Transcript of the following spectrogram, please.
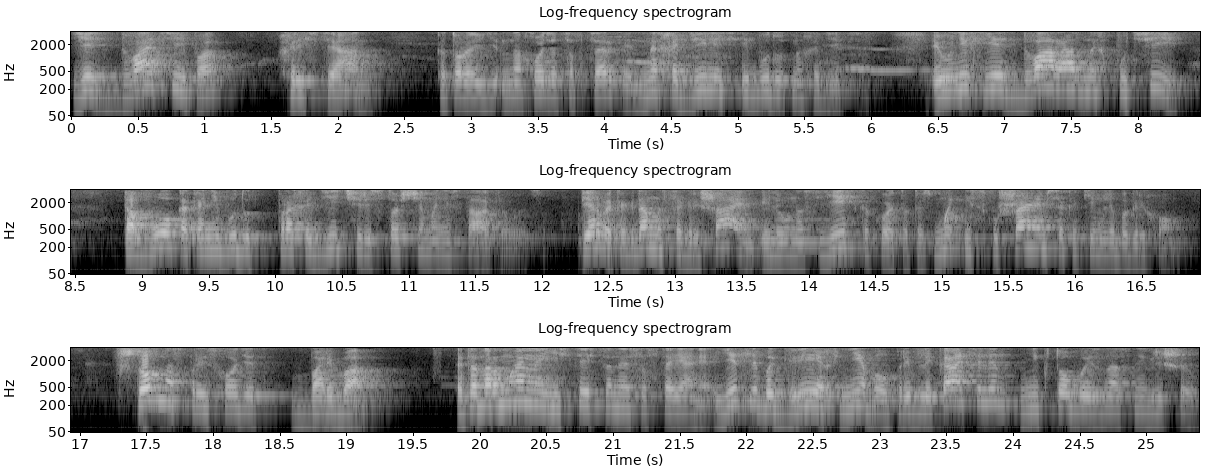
Есть два типа христиан, которые находятся в церкви, находились и будут находиться. И у них есть два разных пути того, как они будут проходить через то, с чем они сталкиваются. Первое, когда мы согрешаем или у нас есть какой-то, то есть мы искушаемся каким-либо грехом. Что в нас происходит? Борьба. Это нормальное, естественное состояние. Если бы грех не был привлекателен, никто бы из нас не грешил.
